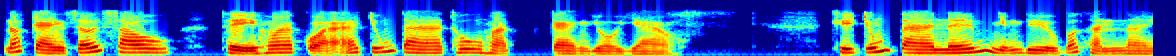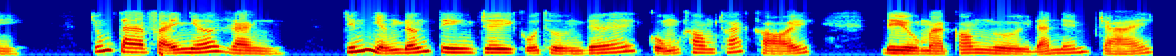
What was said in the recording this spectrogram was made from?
Nó càng xới sâu thì hoa quả chúng ta thu hoạch càng dồi dào. Khi chúng ta nếm những điều bất hạnh này, chúng ta phải nhớ rằng chính những đấng tiên tri của Thượng Đế cũng không thoát khỏi điều mà con người đã nếm trải.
